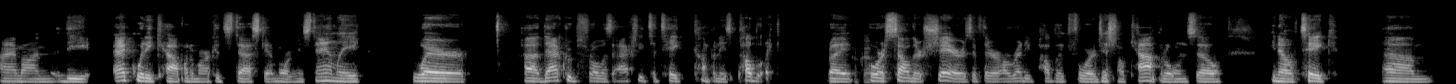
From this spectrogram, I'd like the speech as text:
time on the equity capital markets desk at Morgan Stanley, where uh, that group's role was actually to take companies public, right, okay. or sell their shares if they're already public for additional capital. And so, you know, take um,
